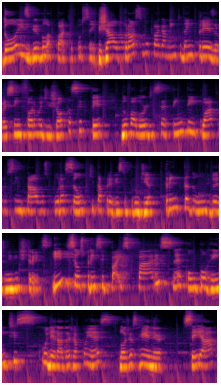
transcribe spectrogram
2,4%. Já o próximo pagamento da empresa vai ser em forma de JCP no valor de 74 centavos por ação, que está previsto para o dia 30 de 1 de 2023. E seus principais pares, né, concorrentes, mulherada já conhece, lojas Renner, C&A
